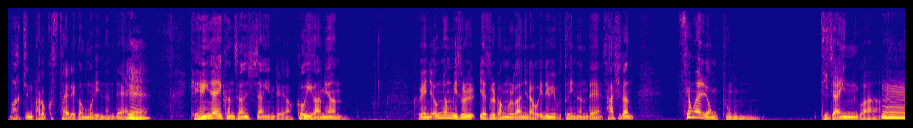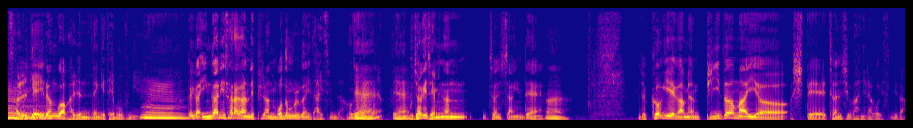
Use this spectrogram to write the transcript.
멋진 바로크 스타일의 건물이 있는데 예. 굉장히 큰 전시장인데요. 거기 음. 가면 그게 이제 응용미술 예술박물관이라고 이름이 붙어 있는데 사실은 생활용품 디자인과 음. 설계 이런 거와 관련된 게 대부분이에요. 음. 그러니까 인간이 살아가는데 필요한 모든 물건이 다 있습니다. 거기 예. 예. 무지하게 재밌는 전시장인데 예. 이제 거기에 가면 비더마이어 시대 전시관이라고 있습니다.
